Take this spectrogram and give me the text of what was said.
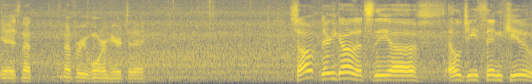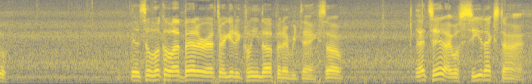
Yeah, it's not not very warm here today. So there you go. That's the uh, LG ThinQ. It's a look a lot better after I get it cleaned up and everything. So that's it. I will see you next time.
